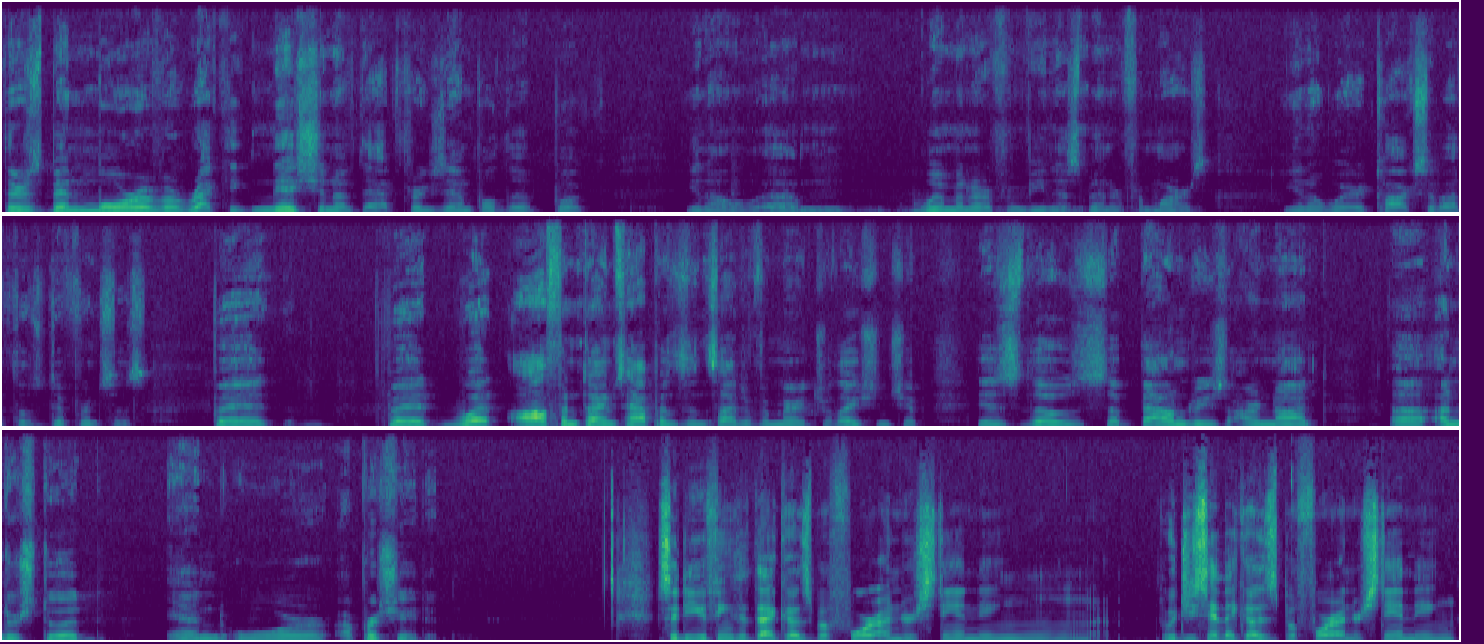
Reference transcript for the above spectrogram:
there's been more of a recognition of that. For example, the book, you know, um, "Women Are from Venus, Men Are from Mars," you know, where it talks about those differences. But but what oftentimes happens inside of a marriage relationship is those uh, boundaries are not uh, understood and or appreciated. So do you think that that goes before understanding? Would you say that goes before understanding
